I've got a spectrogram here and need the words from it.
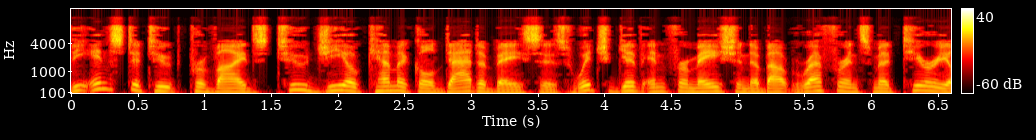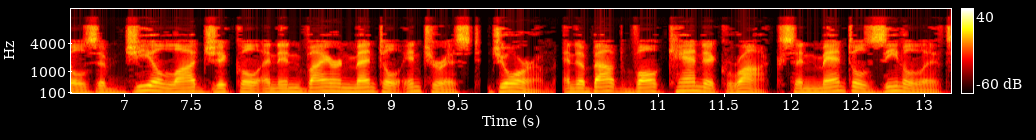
The institute provides two geochemical databases which give information about reference materials of geological and environmental interest and about volcanic rocks and mantle xenoliths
